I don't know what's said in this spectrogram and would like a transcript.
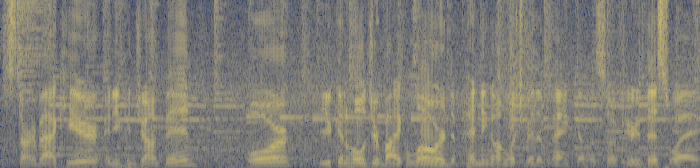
start back here and you can jump in, or you can hold your bike lower depending on which way the bank goes. So if you're this way,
